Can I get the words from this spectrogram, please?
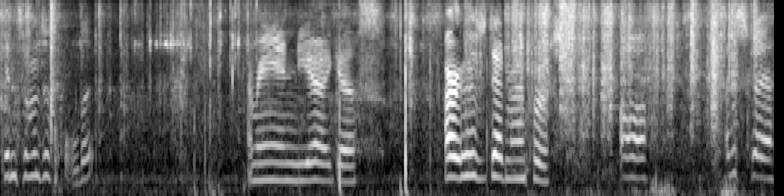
Can someone just hold it? I mean, yeah, I guess. Alright, who's dead man first? Uh, I'm just gonna.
